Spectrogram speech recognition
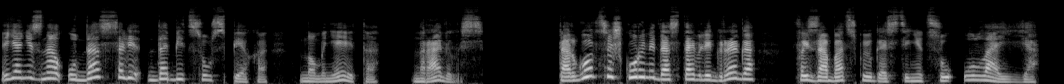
Я не знал, удастся ли добиться успеха, но мне это нравилось. Торговцы шкурами доставили Грега в файзабадскую гостиницу «Улайя».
